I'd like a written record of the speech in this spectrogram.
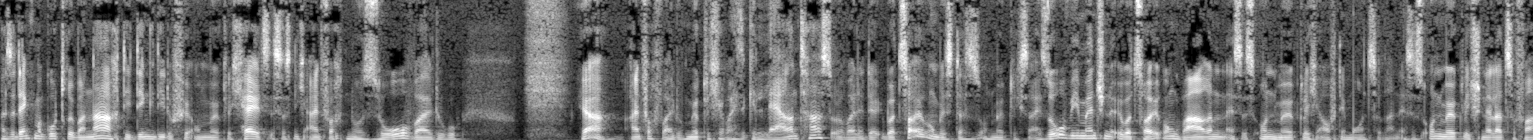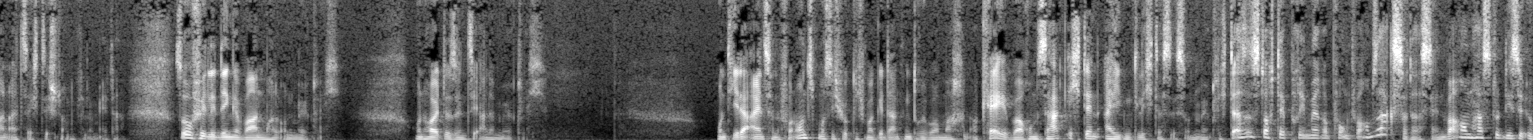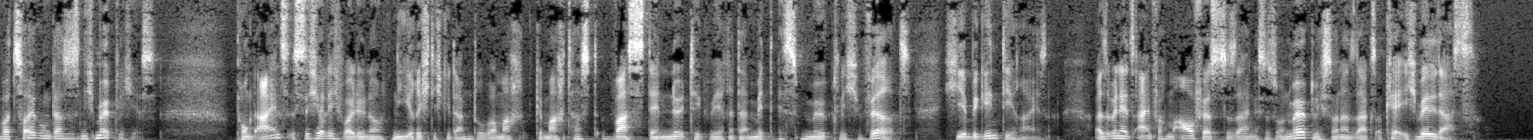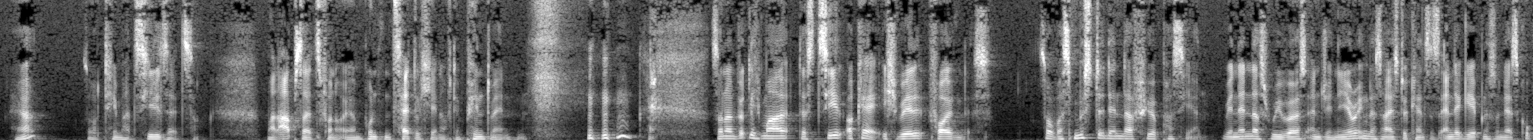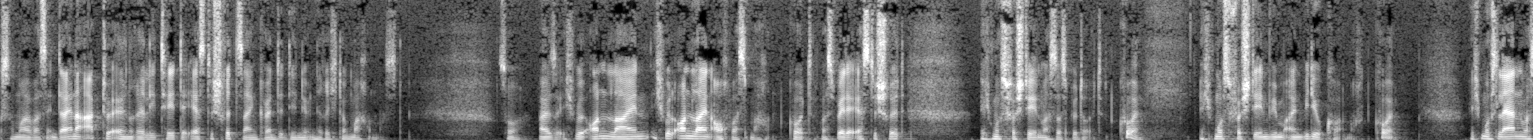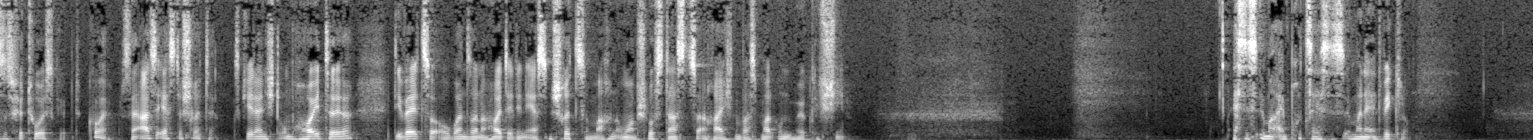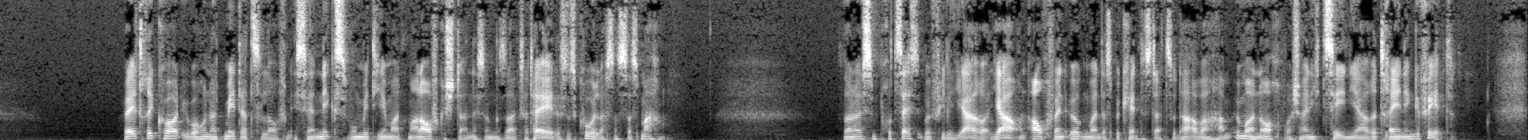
Also denk mal gut drüber nach, die Dinge, die du für unmöglich hältst. Ist es nicht einfach nur so, weil du ja, einfach weil du möglicherweise gelernt hast oder weil du der Überzeugung bist, dass es unmöglich sei. So wie Menschen der Überzeugung waren, es ist unmöglich, auf dem Mond zu landen. Es ist unmöglich, schneller zu fahren als 60 Stundenkilometer. So viele Dinge waren mal unmöglich. Und heute sind sie alle möglich. Und jeder einzelne von uns muss sich wirklich mal Gedanken drüber machen, okay, warum sag ich denn eigentlich, das ist unmöglich? Das ist doch der primäre Punkt. Warum sagst du das denn? Warum hast du diese Überzeugung, dass es nicht möglich ist? Punkt eins ist sicherlich, weil du noch nie richtig Gedanken darüber mach, gemacht hast, was denn nötig wäre, damit es möglich wird. Hier beginnt die Reise. Also wenn du jetzt einfach mal aufhörst zu sagen, es ist unmöglich, sondern sagst, okay, ich will das. Ja? So, Thema Zielsetzung. Mal abseits von eurem bunten Zettelchen auf den Pintwänden. sondern wirklich mal das Ziel, okay, ich will Folgendes. So, was müsste denn dafür passieren? Wir nennen das Reverse Engineering, das heißt, du kennst das Endergebnis und jetzt guckst du mal, was in deiner aktuellen Realität der erste Schritt sein könnte, den du in die Richtung machen musst. So, also ich will online, ich will online auch was machen. Gut, was wäre der erste Schritt? Ich muss verstehen, was das bedeutet. Cool. Ich muss verstehen, wie man einen Videocall macht. Cool. Ich muss lernen, was es für Tools gibt. Cool. Das sind alles erste Schritte. Es geht ja nicht darum, heute die Welt zu erobern, sondern heute den ersten Schritt zu machen, um am Schluss das zu erreichen, was mal unmöglich schien. Es ist immer ein Prozess, es ist immer eine Entwicklung. Weltrekord über 100 Meter zu laufen ist ja nichts, womit jemand mal aufgestanden ist und gesagt hat, hey, das ist cool, lass uns das machen. Sondern es ist ein Prozess über viele Jahre. Ja, und auch wenn irgendwann das Bekenntnis dazu da war, haben immer noch wahrscheinlich zehn Jahre Training gefehlt.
